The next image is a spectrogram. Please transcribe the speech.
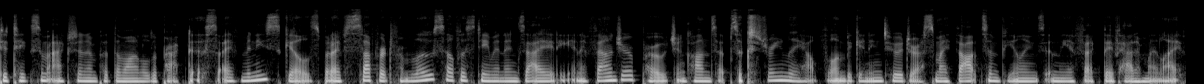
to take some action and put the model to practice. I have many skills, but I've suffered from low self esteem and anxiety, and have found your approach and concepts extremely helpful in beginning to address my thoughts and feelings and the effect they've had in my life.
